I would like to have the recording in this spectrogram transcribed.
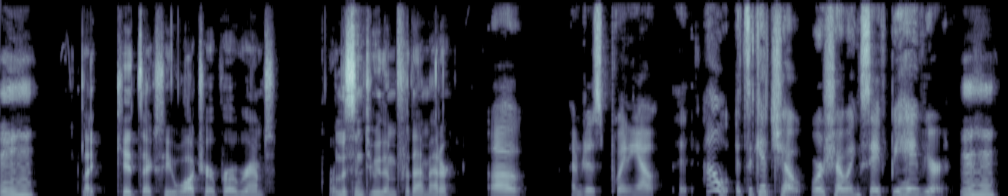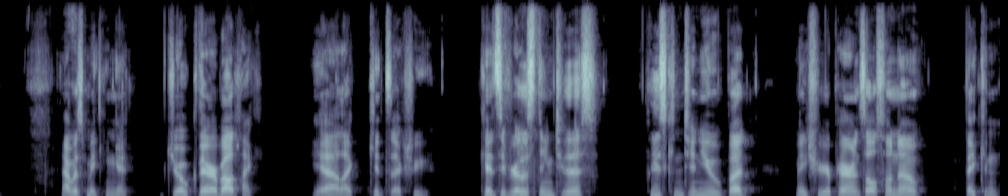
Mm-hmm. Like kids actually watch our programs. Or listen to them, for that matter. Oh, I'm just pointing out, that, oh, it's a kid show. We're showing safe behavior. Mm-hmm. I was making a joke there about like, yeah, like kids actually, kids, if you're listening to this, please continue, but make sure your parents also know. They can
